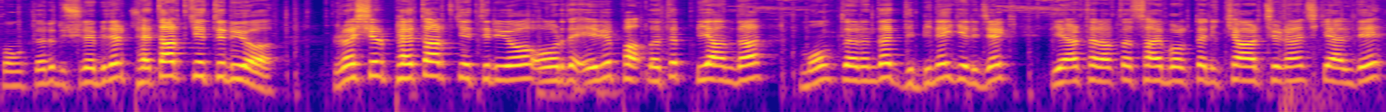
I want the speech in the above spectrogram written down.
konkları düşürebilir. Petard getiriyor. Rusher petard getiriyor. Orada evi patlatıp bir anda Monkların da dibine gelecek. Diğer tarafta Cyborg'dan iki Archer Ranch geldi.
